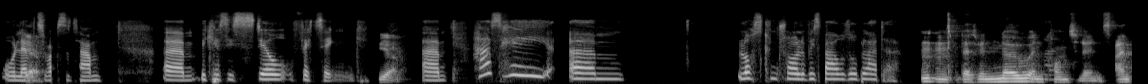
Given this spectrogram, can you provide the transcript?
or levetiracetam yeah. um, because he's still fitting. Yeah. Um, has he um, lost control of his bowels or bladder? Mm-mm. There's been no incontinence, and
